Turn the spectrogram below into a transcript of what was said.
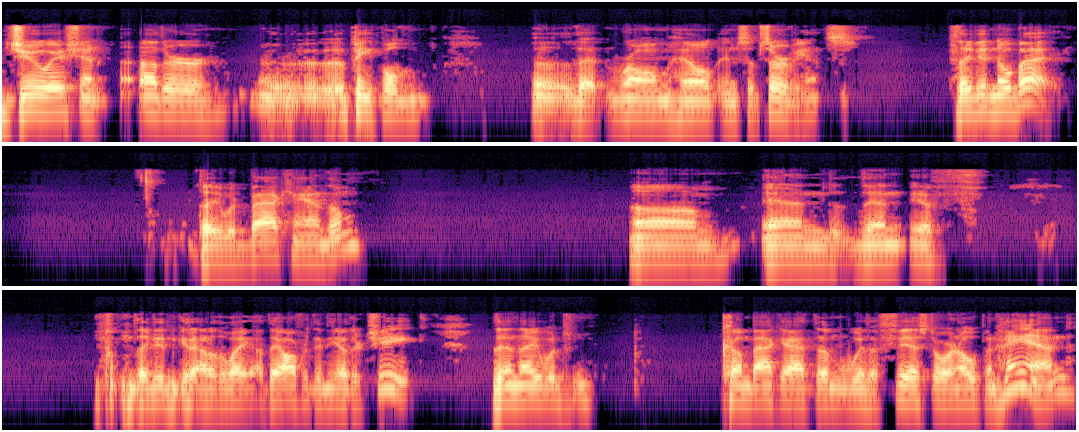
Jewish and other uh, people uh, that Rome held in subservience if they didn't obey. They would backhand them. Um, and then if they didn't get out of the way, they offered them the other cheek, then they would come back at them with a fist or an open hand.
